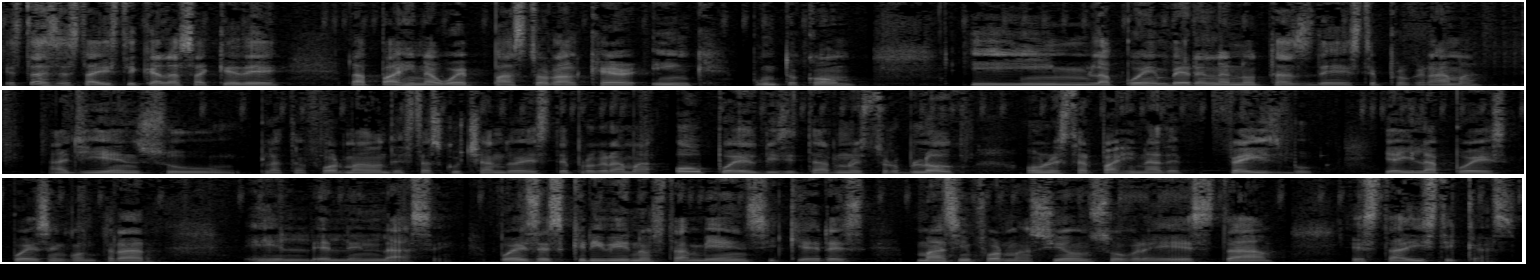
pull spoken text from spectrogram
Estas estadísticas las saqué de la página web pastoralcareinc.com y la pueden ver en las notas de este programa allí en su plataforma donde está escuchando este programa o puedes visitar nuestro blog o nuestra página de Facebook y ahí la puedes, puedes encontrar el, enlace. Puedes escribirnos también si quieres más información sobre estas estadísticas.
